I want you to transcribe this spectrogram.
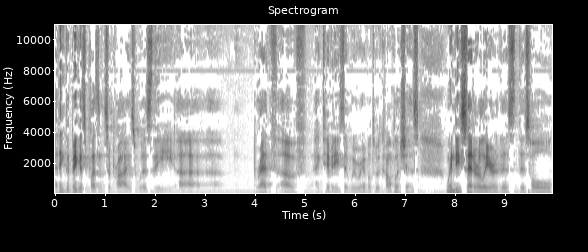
I think the biggest pleasant surprise was the uh, breadth of activities that we were able to accomplish. As Wendy said earlier, this this whole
